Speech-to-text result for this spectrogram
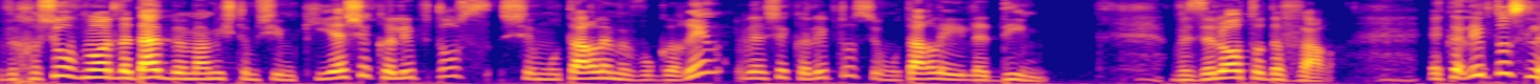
וחשוב מאוד לדעת במה משתמשים, כי יש אקליפטוס שמותר למבוגרים ויש אקליפטוס שמותר לילדים. וזה לא אותו דבר. אקליפטוס, ל...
